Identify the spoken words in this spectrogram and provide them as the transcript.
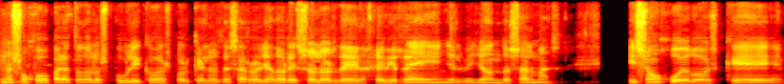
No es un juego para todos los públicos porque los desarrolladores son los del Heavy Rain y el Billón Dos Almas. Y son juegos que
